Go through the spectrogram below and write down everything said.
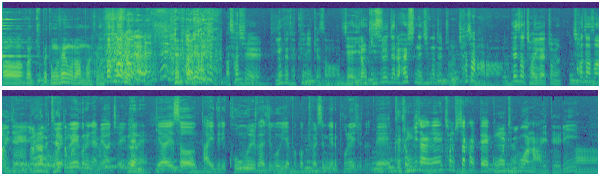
어, 그럼 축배 동생으로 한번 제가. 아, 사실 이영표 대표님께서 이제 이런 기술들을 할 수 있는 친구들 좀 찾아봐라. 해서 저희가 좀 찾아서 이제 연락을 왜, 드렸던 왜 거예요. 그러냐면 저희가 네네. 기아에서 아이들이 공을 가지고 UEFA컵 결승전에 보내주는데 그 경기장에 처음 시작할 때 공을 들고 가는 아이들이 아,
